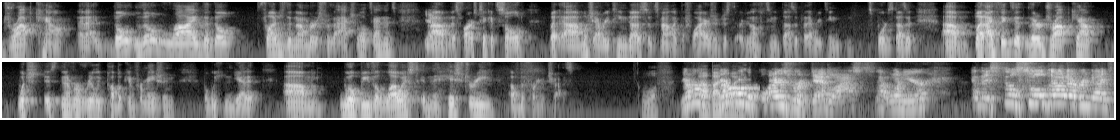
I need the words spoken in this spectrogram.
drop count, and I, they'll they'll lie that they'll fudge the numbers for the actual attendance Yeah. um, as far as tickets sold. But um, which every team does. So it's not like the Flyers are just the only team that does it, but every team sports does it. Um, but I think that their drop count which is never really public information, but we can get it, um, will be the lowest in the history of the franchise. Woof. Remember, Uh, by the remember way- when the Flyers were dead last that one year, and they still sold out every night.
